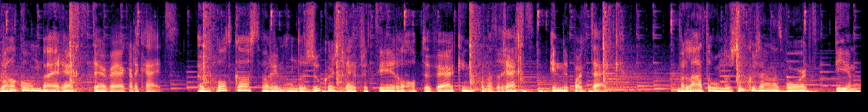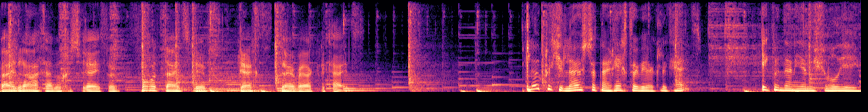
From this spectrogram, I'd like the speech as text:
Welkom bij Recht ter Werkelijkheid, een podcast waarin onderzoekers reflecteren op de werking van het recht in de praktijk. We laten onderzoekers aan het woord die een bijdrage hebben geschreven voor het tijdschrift Recht ter Werkelijkheid. Leuk dat je luistert naar Recht ter Werkelijkheid. Ik ben Danielle Chevalier,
